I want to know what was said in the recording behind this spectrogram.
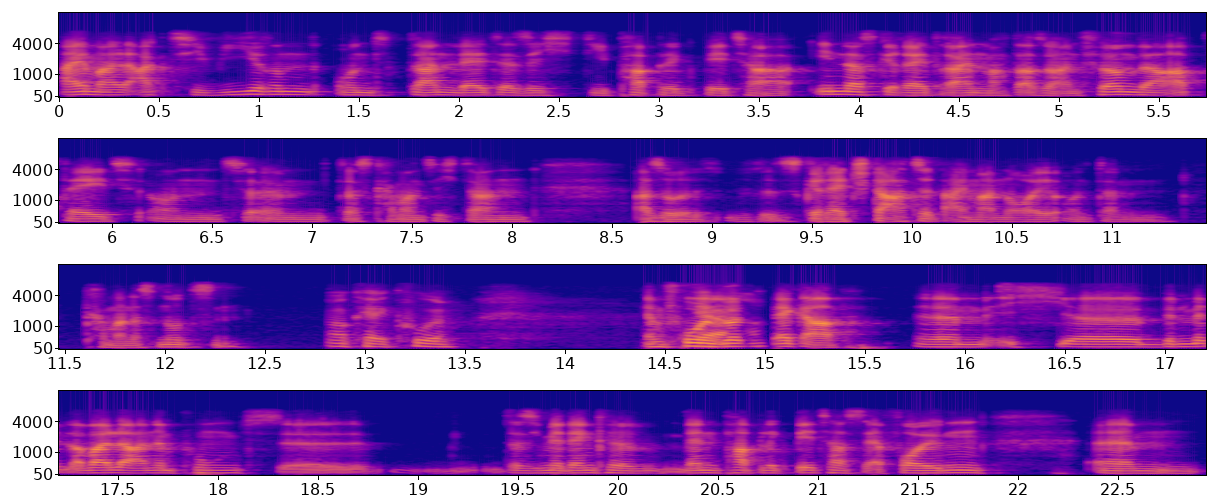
einmal aktivieren und dann lädt er sich die Public Beta in das Gerät rein, macht also ein Firmware-Update und ähm, das kann man sich dann, also das Gerät startet einmal neu und dann kann man das nutzen. Okay, cool. Empfohlen ja. wird Backup. Ähm, ich äh, bin mittlerweile an einem Punkt, äh, dass ich mir denke, wenn Public Betas erfolgen, ähm,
